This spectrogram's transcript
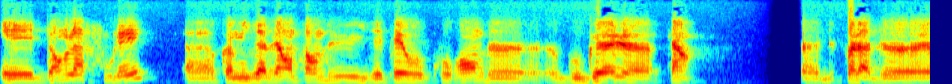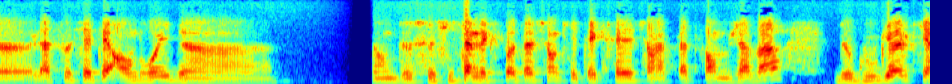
Et dans la foulée, euh, comme ils avaient entendu, ils étaient au courant de Google, euh, enfin, euh, voilà, de la société Android, euh, donc de ce système d'exploitation qui était créé sur la plateforme Java, de Google qui,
